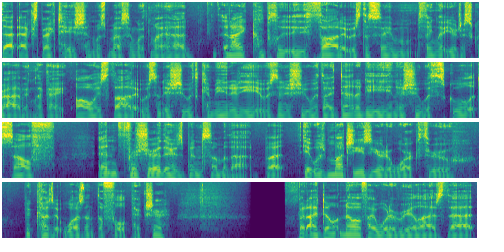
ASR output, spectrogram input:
that expectation was messing with my head. And I completely thought it was the same thing that you're describing. Like I always thought it was an issue with community, it was an issue with identity, an issue with school itself. And for sure there has been some of that, but it was much easier to work through because it wasn't the full picture but I don't know if I would have realized that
